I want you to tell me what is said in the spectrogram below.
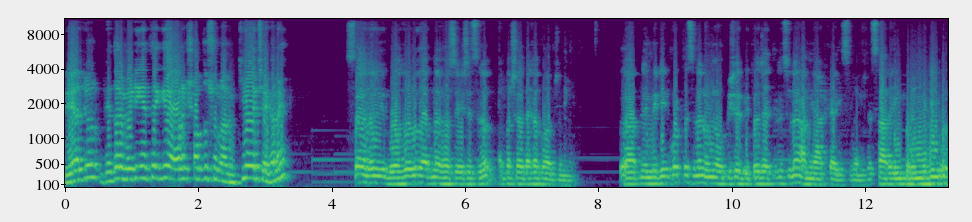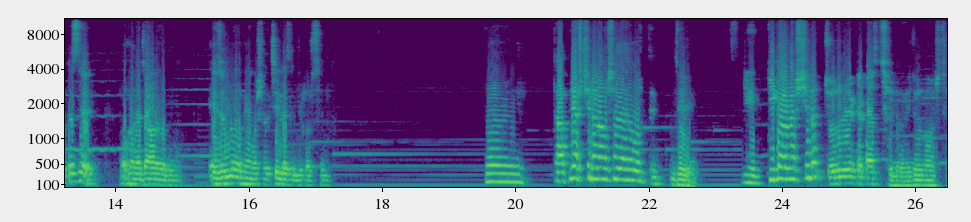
রিয়াজুল ভেতরে মিটিং এ থেকে অনেক শব্দ শুনলাম। কি হয়েছে এখানে? স্যার ওই ভদ্রলোক আপনার কাছে এসেছিল আপনার সাথে দেখা করার জন্য। তো আপনি মিটিং করতেছিলেন উনি অফিসের ভিতরে যাইতে গেছিলেন আমি আটকাই গেছিলাম। স্যার এই মিটিং করতেছে ওখানে যাওয়া যাবে না। এই জন্য উনি আমার সাথে চিল্লাচিল্লি করছেন। আপনি আসছিলেন আমার সাথে দেখা করতে? জি। কি কারণে আসছিলেন জরুরি একটা কাজ ছিল এই জন্য আসছে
